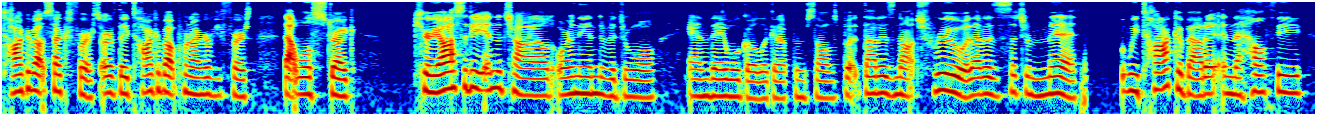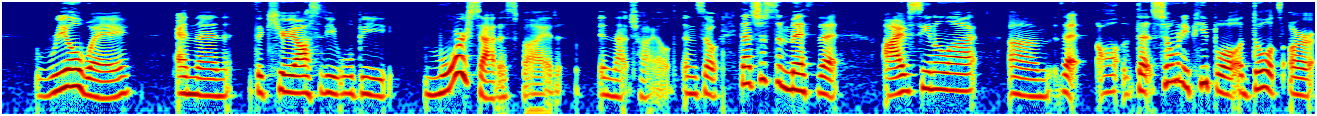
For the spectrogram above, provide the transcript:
talk about sex first, or if they talk about pornography first, that will strike curiosity in the child or in the individual, and they will go look it up themselves. But that is not true. That is such a myth we talk about it in the healthy, real way, and then the curiosity will be more satisfied in that child. And so that's just a myth that I've seen a lot. Um, that all that so many people, adults, are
